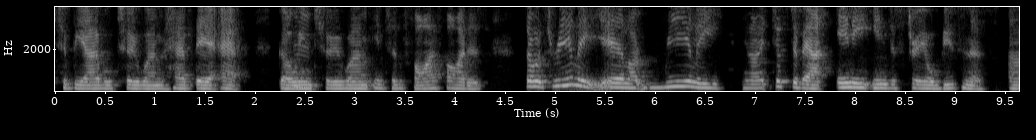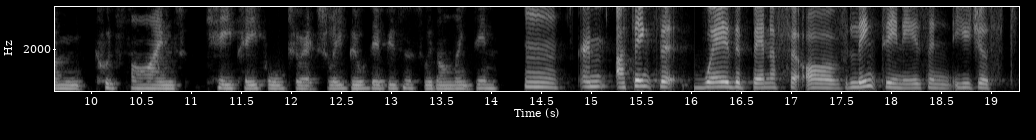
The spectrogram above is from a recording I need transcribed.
to be able to um, have their app go mm. into um, into the firefighters. So it's really, yeah, like really, you know, just about any industry or business um, could find key people to actually build their business with on LinkedIn. Mm. And I think that where the benefit of LinkedIn is, and you just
